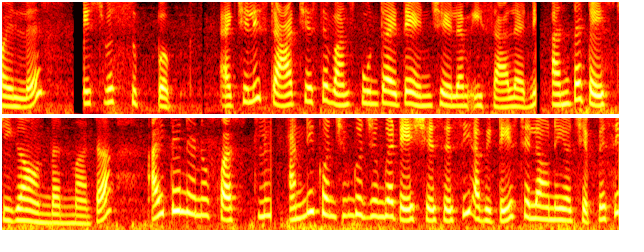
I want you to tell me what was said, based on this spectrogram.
oilless taste was super actually start చేస్తే వన్ స్పూన్తో అయితే ఎండ్ చేయలేం ఈ సాలడ్ని అంత టేస్టీగా ఉందన్నమాట. అయితే నేను ఫస్ట్లీ అన్నీ కొంచెం కొంచెంగా టేస్ట్ చేసేసి అవి టేస్ట్ ఎలా ఉన్నాయో చెప్పేసి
